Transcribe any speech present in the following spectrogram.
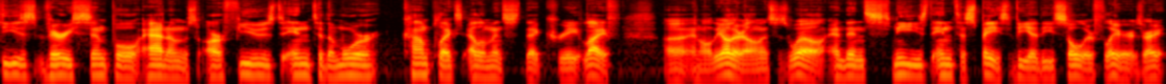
these very simple atoms are fused into the more complex elements that create life, uh, and all the other elements as well, and then sneezed into space via these solar flares, right?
